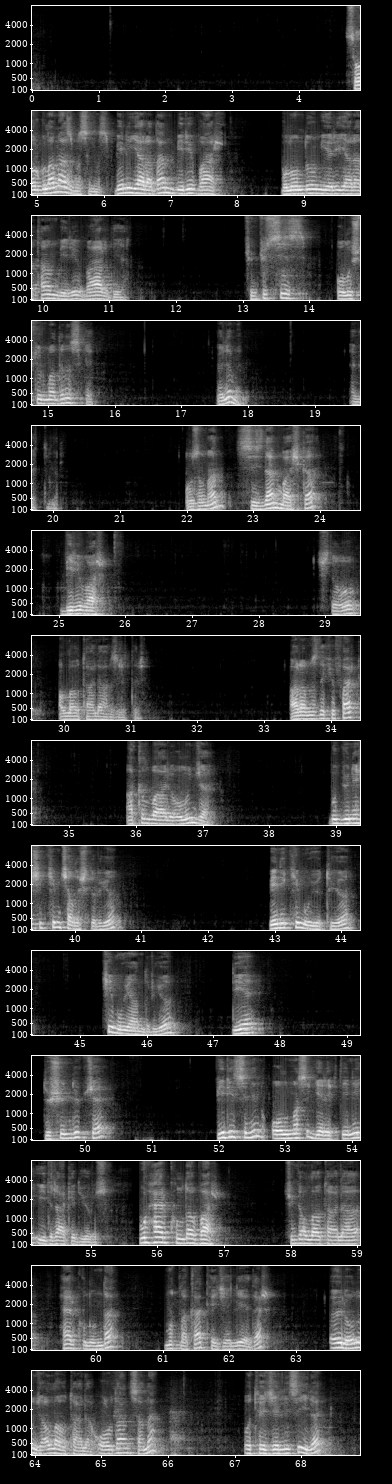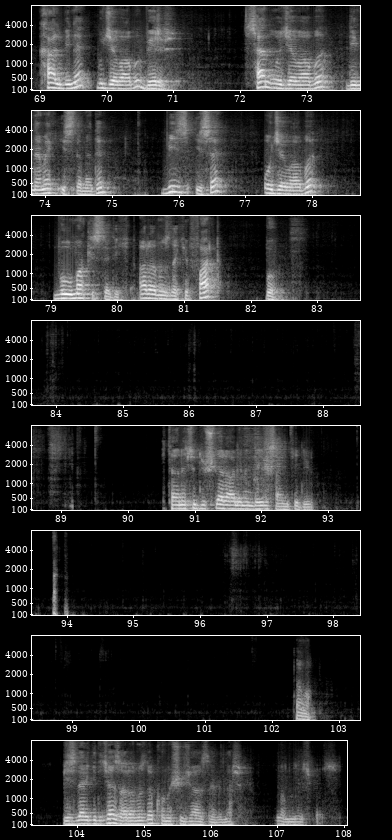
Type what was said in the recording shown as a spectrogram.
Sorgulamaz mısınız? Beni yaradan biri var. Bulunduğum yeri yaratan biri var diye. Çünkü siz oluşturmadınız ki. Öyle mi? Evet diyor. O zaman sizden başka biri var. İşte o Allahu Teala Hazretleri. Aramızdaki fark akıl bali olunca bu güneşi kim çalıştırıyor? Beni kim uyutuyor? Kim uyandırıyor? diye düşündükçe birisinin olması gerektiğini idrak ediyoruz. Bu her kulda var. Çünkü Allahu Teala her kulunda mutlaka tecelli eder. Öyle olunca Allahu Teala oradan sana o tecellisiyle kalbine bu cevabı verir. Sen o cevabı dinlemek istemedin. Biz ise o cevabı bulmak istedik. Aramızdaki fark bu. Bir tanesi düşler alemindeyim sanki diyor. Tamam. Bizler gideceğiz aramızda konuşacağız dediler. Yolumuza çıkıyoruz.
